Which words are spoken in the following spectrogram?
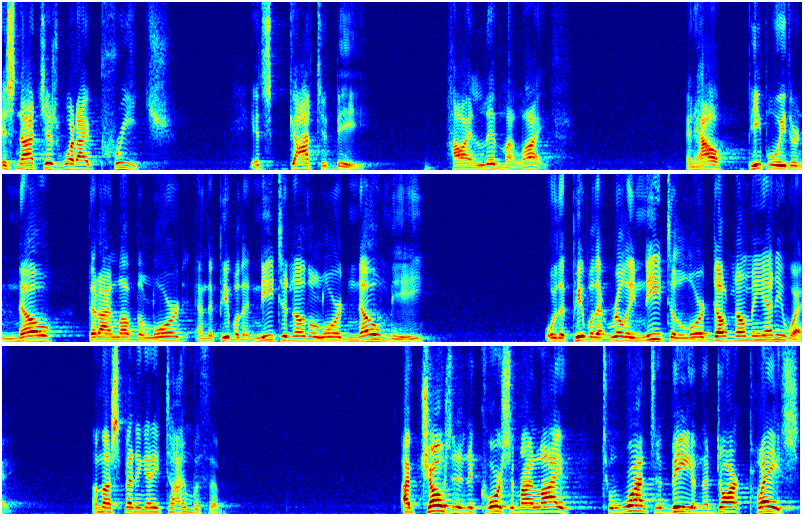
It's not just what I preach, it's got to be how I live my life and how people either know that I love the Lord and the people that need to know the Lord know me, or the people that really need to the Lord don't know me anyway. I'm not spending any time with them. I've chosen in the course of my life to want to be in the dark place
